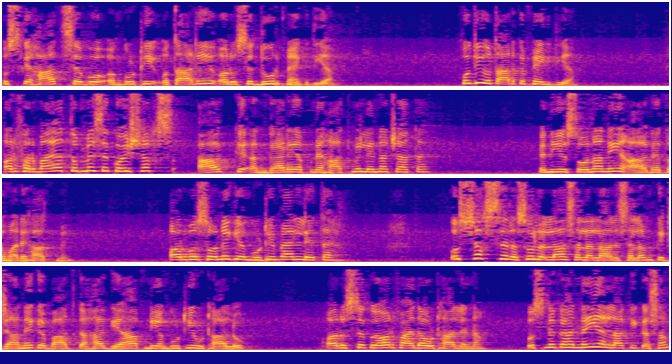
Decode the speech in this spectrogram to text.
اس کے ہاتھ سے وہ انگوٹھی اتاری اور اسے دور پھینک دیا۔ خود ہی اتار کے پھینک دیا۔ اور فرمایا، تم میں سے کوئی شخص آگ کے انگارے اپنے ہاتھ میں لینا چاہتا ہے؟ یعنی یہ سونا نہیں، آگ ہے تمہارے ہاتھ میں۔ اور وہ سونے کی انگوٹھی پہن لیتا ہے۔ اس شخص سے رسول اللہ صلی اللہ علیہ وسلم کے جانے کے بعد کہا گیا، اپنی انگوٹھی اٹھا لو اور اس سے کوئی اور فائدہ اٹھا لینا۔ اس نے کہا، نہیں اللہ کی قسم،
